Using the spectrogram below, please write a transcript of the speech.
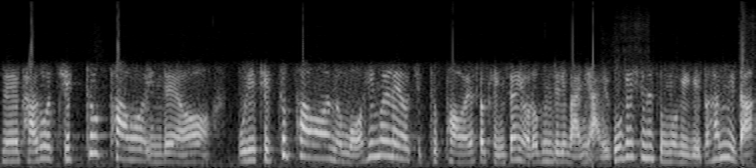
네, 바로 G2 파워인데요. 우리 G2 파워는 뭐 힘을 내어 G2 파워에서 굉장히 여러분들이 많이 알고 계시는 종목이기도 합니다.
